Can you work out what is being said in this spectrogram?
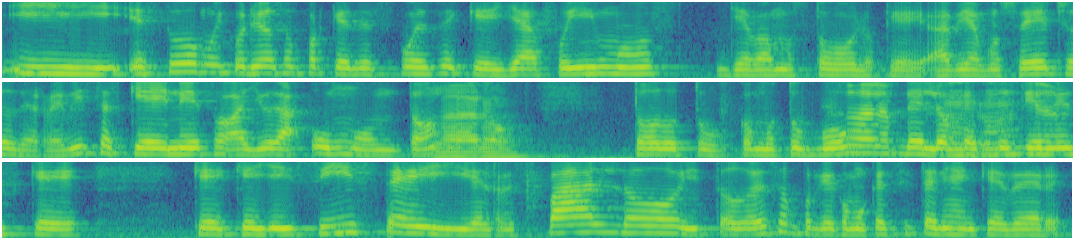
Y estuvo muy curioso porque después de que ya fuimos, llevamos todo lo que habíamos hecho de revistas, que en eso ayuda un montón. Claro. Todo tu, como tu book de lo que tú tienes que, que, que ya hiciste y el respaldo y todo eso, porque como que sí tenían que ver,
